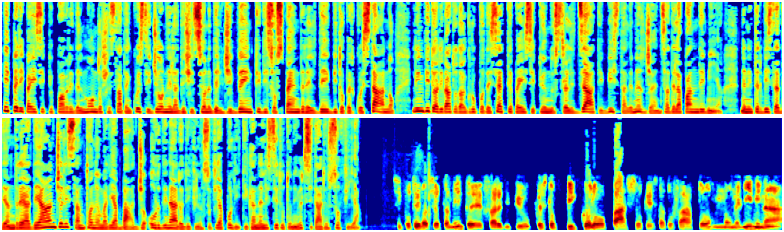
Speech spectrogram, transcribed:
E per i paesi più poveri del mondo c'è stata in questi giorni la decisione del G20 di sospendere il debito per quest'anno. L'invito è arrivato dal gruppo dei sette paesi più industrializzati industrializzati vista l'emergenza della pandemia. Nell'intervista di Andrea De Angelis, Antonio Maria Baggio, ordinario di filosofia politica nell'Istituto Universitario Sofia si poteva certamente fare di più. Questo piccolo passo che è stato fatto non elimina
